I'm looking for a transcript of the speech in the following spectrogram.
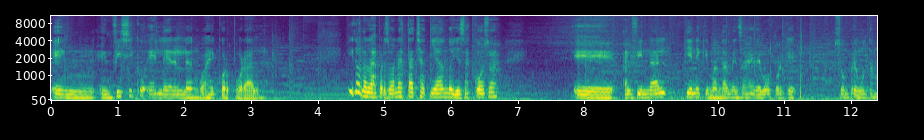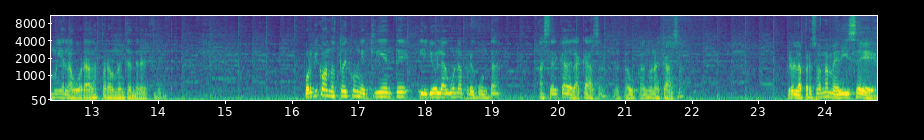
En, físico es leer el lenguaje corporal. Y cuando la persona está chateando y esas cosas, eh, al final tiene que mandar mensajes de voz porque son preguntas muy elaboradas para uno entender al cliente. Porque cuando estoy con el cliente y yo le hago una pregunta acerca de la casa, está buscando una casa, pero la persona me dice,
